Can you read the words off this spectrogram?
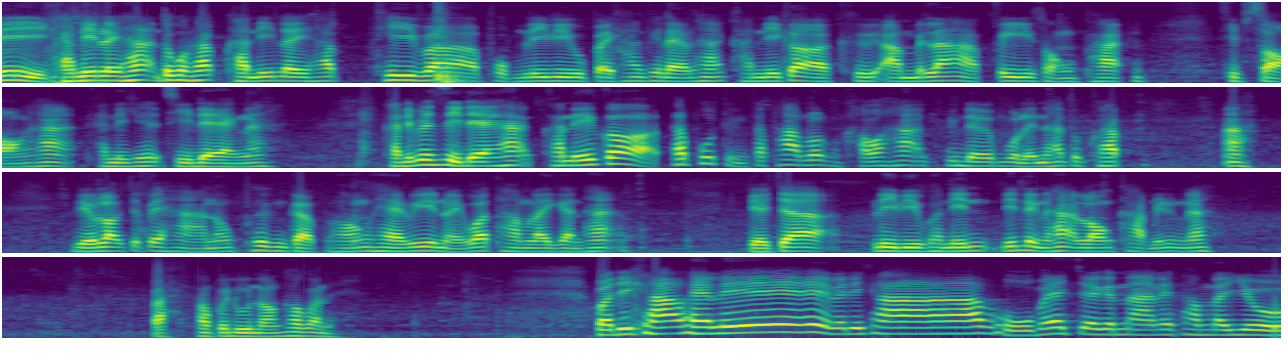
นี่คันนี้เลยฮะทุกคนครับคันนี้เลยครับ ที่ว่าผมรีวิวไปครั้งที่แล้วนะฮะคันนี้ก็คืออ m มเ l ล่าปี 2012 ฮะคันนี้สีแดงนะคันนี้เป็นสีแดงฮะคันนี้ก็ถ้าพูดถึงสภาพรถของเขาฮะคือเดิมหมดเลยนะทุกครับอะเดี๋ยวเราจะไปหาน้องพึ่งกับน้องแฮร์รี่หน่อยว่าทำอะไรกันฮะเดี๋ยวจะรีวิวคันนี้นิดหนึ่งนะฮะลองขับนิดหนึ่งนะไปลองไปดูน้องเขากันเลยสวัสดีครับแฮร์รี่สวัสดีครับโหไม่ได้เจอกันนานเลยทำอะไรอยู่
